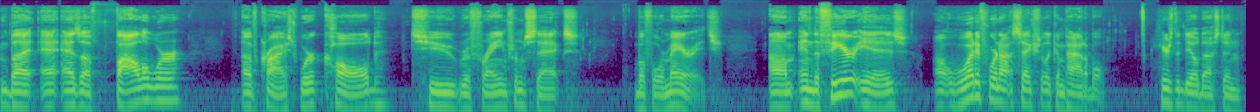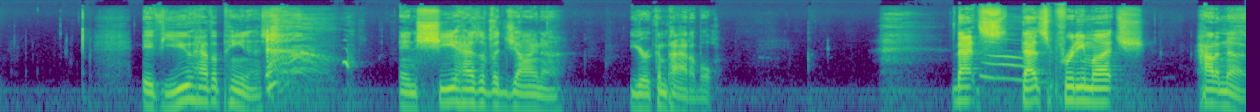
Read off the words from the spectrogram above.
but a- as a follower of Christ, we're called to refrain from sex before marriage, um, and the fear is, uh, what if we're not sexually compatible? Here's the deal, Dustin if you have a penis and she has a vagina, you're compatible. That's that's pretty much how to know.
